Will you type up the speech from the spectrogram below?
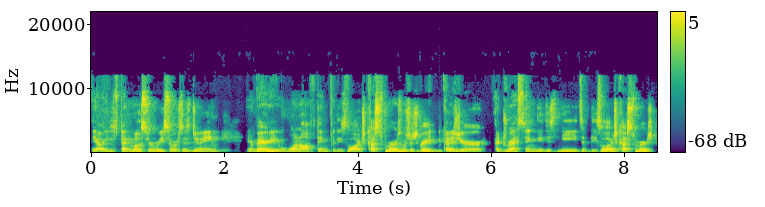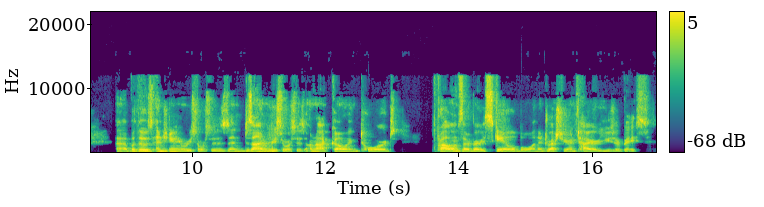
you know you spend most of your resources doing you know very one-off thing for these large customers which is great because you're addressing these needs of these large customers. Uh, but those engineering resources and design resources are not going towards problems that are very scalable and address your entire user base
